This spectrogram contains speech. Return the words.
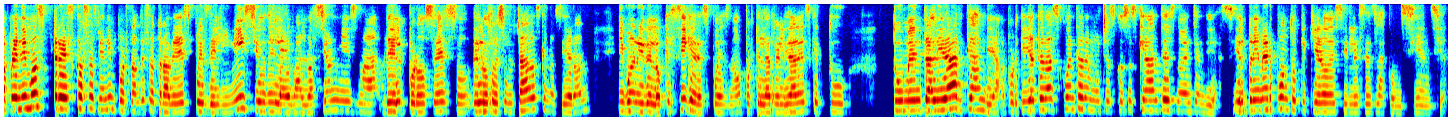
Aprendimos tres cosas bien importantes a través pues, del inicio, de la evaluación misma, del proceso, de los resultados que nos dieron y bueno, y de lo que sigue después, ¿no? Porque la realidad es que tu, tu mentalidad cambia, porque ya te das cuenta de muchas cosas que antes no entendías. Y el primer punto que quiero decirles es la conciencia.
